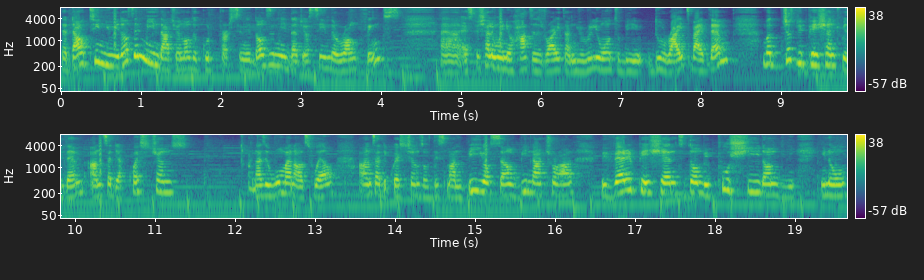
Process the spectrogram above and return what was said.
they're doubting you. It doesn't mean that you're not a good person. It doesn't mean that you're seeing the wrong things uh, especially when your heart is right and you really want to be do right by them. But just be patient with them. Answer their questions. And as a woman as well answer the questions of this man. Be yourself. Be natural. Be very patient. Don't be pushy. Don't be you know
